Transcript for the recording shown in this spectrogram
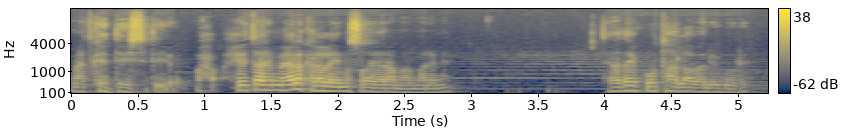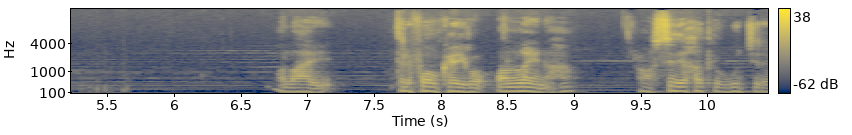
maad ka daysid iyo xitaa meelo kale layma soo yaraa marmarinin. Dee aday kuu taallaa baa lagu yidhi. Wallaahi telefoonkayga online aha oo sidii khadka ugu jira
